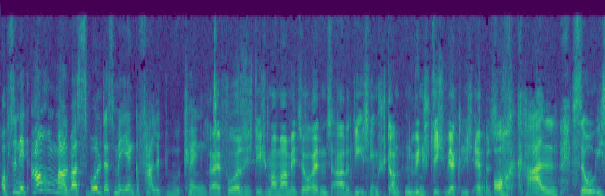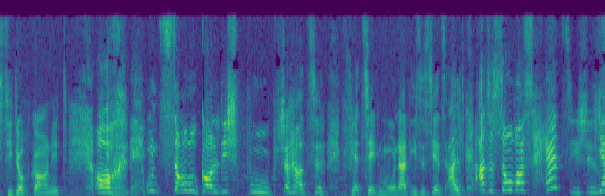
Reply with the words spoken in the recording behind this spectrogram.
Ob sie nicht auch mal was wollte, dass mir ihren Gefallen tun könnte. Sei vorsichtig, Mama, mit so Reddensader. Die ist imstanden, wünscht sich wirklich etwas. Och, Karl, so ist sie doch gar nicht. Och, und so goldig Bubsche hat sie. 14 Monate ist es jetzt alt. Also sowas Herziges. Ja?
